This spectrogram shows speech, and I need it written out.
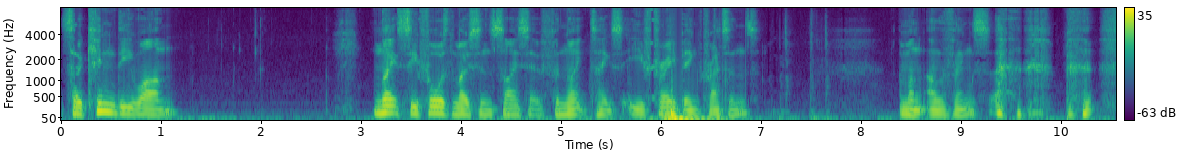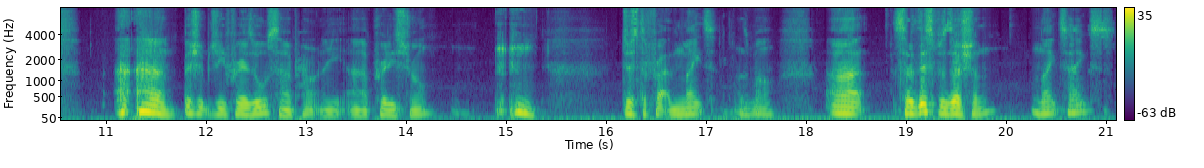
So king d1 Knight c4 is the most incisive, for knight takes e3 being threatened, among other things. Bishop g3 is also apparently uh, pretty strong, just to threaten mate as well. Uh, so this position, knight takes,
